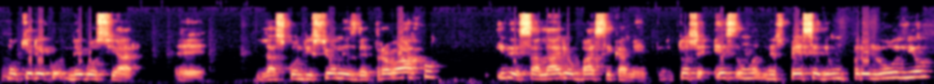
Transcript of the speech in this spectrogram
no quiere negociar eh, las condiciones de trabajo y de salario básicamente. Entonces, es una especie de un preludio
